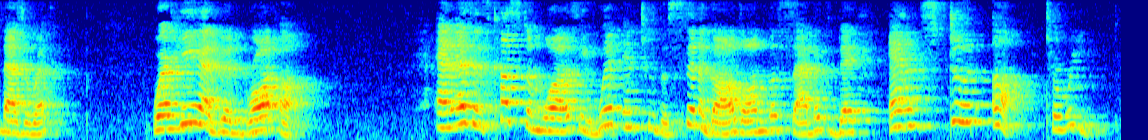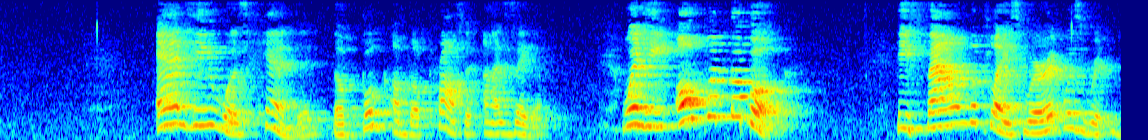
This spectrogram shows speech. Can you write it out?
Nazareth, where he had been brought up. And as his custom was, he went into the synagogue on the Sabbath day and stood up to read. And he was handed the book of the prophet Isaiah. When he opened the book, he found the place where it was written,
